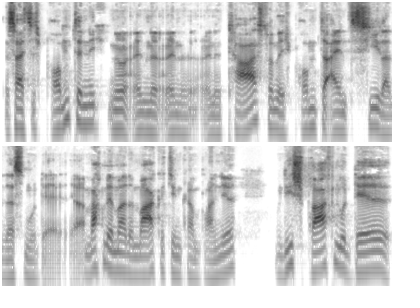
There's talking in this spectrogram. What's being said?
Das heißt, ich prompte nicht nur eine, eine, eine Task, sondern ich prompte ein Ziel an das Modell. Ja, machen wir mal eine Marketingkampagne und dieses Sprachmodell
